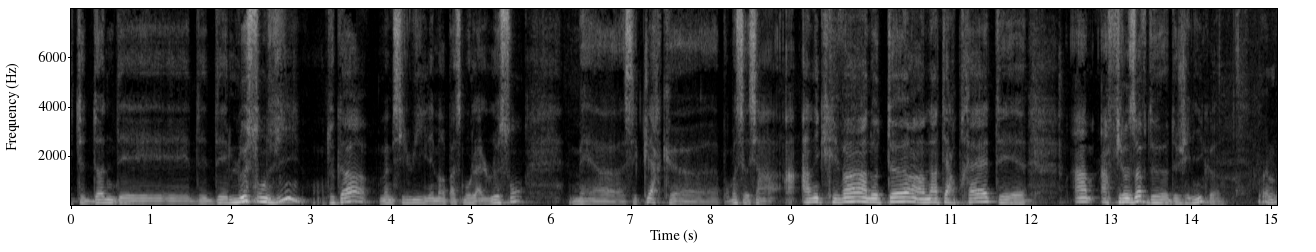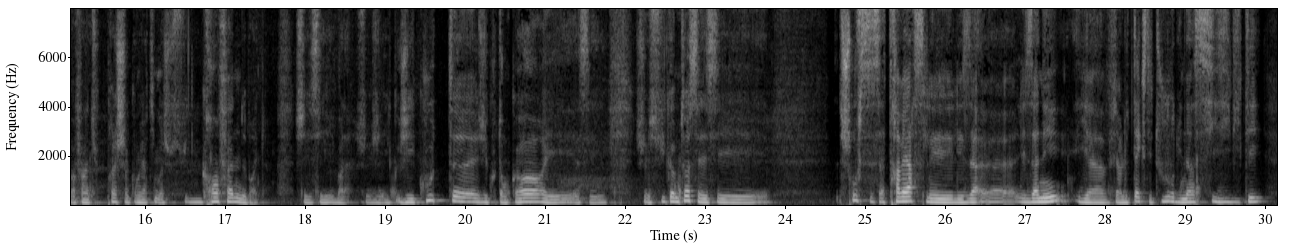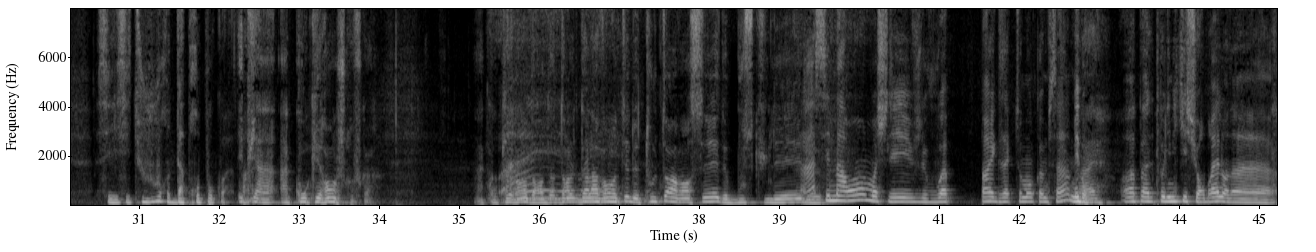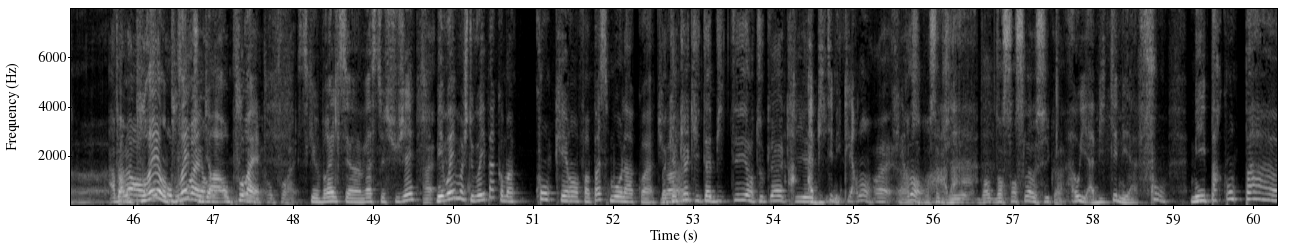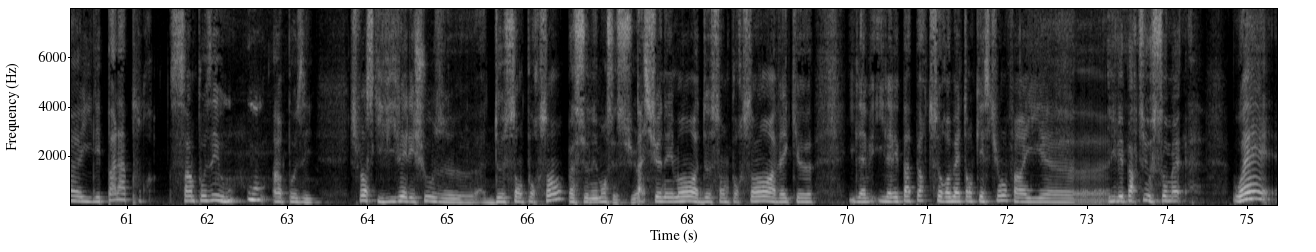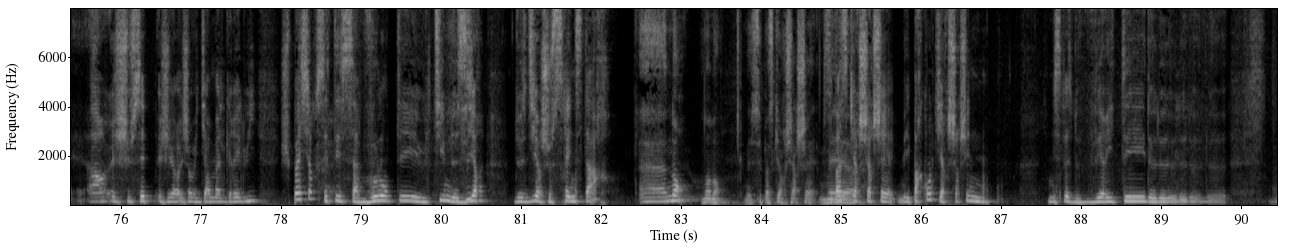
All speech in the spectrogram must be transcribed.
il te donne des, des, leçons de vie, en tout cas, même si lui, il n'aimerait pas ce mot, la leçon. Mais euh, c'est clair que pour moi, c'est aussi un, écrivain, un auteur, un interprète et un, philosophe de, génie. Quoi. Enfin, tu prêches à convertir. Moi, je suis grand fan de Brel. Voilà, j'écoute, euh, j'écoute encore, et je suis comme toi. C'est- je trouve que ça, traverse les, euh, les années. Il y a, le texte est toujours d'une incisivité. C'est, toujours d'à propos, quoi. Et puis un, un conquérant, je trouve, quoi. Un conquérant dans, dans, dans- dans la volonté de tout le temps avancer, de bousculer. Ah, de- c'est marrant. Moi, je ne je le vois pas exactement comme ça. Mais bon, Ouais. on va pas polémiquer sur Brel. On a. Ah bah on pourrait, on, pourrait, tu me diras, on, on pourrait. On pourrait. Parce que Brel, c'est un vaste sujet. Ouais. Mais ouais, moi, je ne te voyais pas comme un conquérant. Enfin, pas ce mot-là, quoi. Tu Bah, Quelqu'un qui t'habitait, en tout cas, qui est. Habité, qui- mais clairement. Ouais, clairement. c'est pour ça que Ah, j'ai. bah, Dans, dans ce sens-là aussi, quoi. ah oui, habité, mais à fond. Mais par contre, pas, euh, il n'est pas là pour s'imposer ou, ou imposer. Je pense qu'il vivait les choses euh, à 200%. Passionnément, c'est sûr. passionnément à 200% avec euh, il avait il avait pas peur de se remettre en question enfin il euh, Il est parti au sommet. Ouais alors je sais j'ai j'ai envie de dire malgré lui je suis pas sûr que c'était sa volonté ultime de se dire de se dire je serai une star Euh, non, non, non. Mais c'est pas ce qu'il recherchait. c'est Mais, pas ce qu'il euh, recherchait mais par contre il recherchait une, une espèce de vérité de de, de, de- de-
